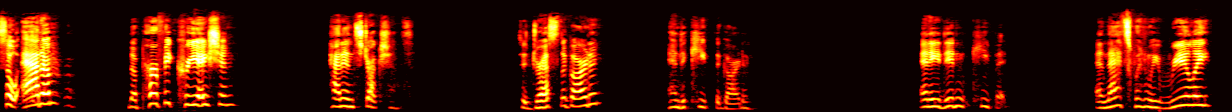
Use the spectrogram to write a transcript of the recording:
So Adam, the perfect creation, had instructions to dress the garden and to keep the garden. And he didn't keep it. And that's when we really,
